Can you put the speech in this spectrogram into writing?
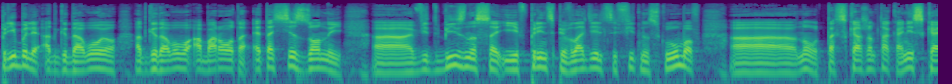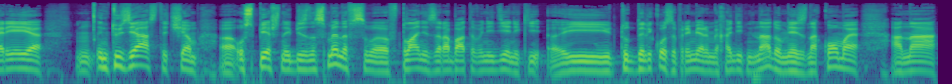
прибыли от годового, от годового оборота. Это сезонный э, вид бизнеса, и, в принципе, владельцы фитнес-клубов, э, ну, так скажем так, они скорее энтузиасты, чем э, успешные бизнесмены в, с- в плане зарабатывания денег. И, и тут далеко за примерами ходить не надо. У меня есть знакомая, она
